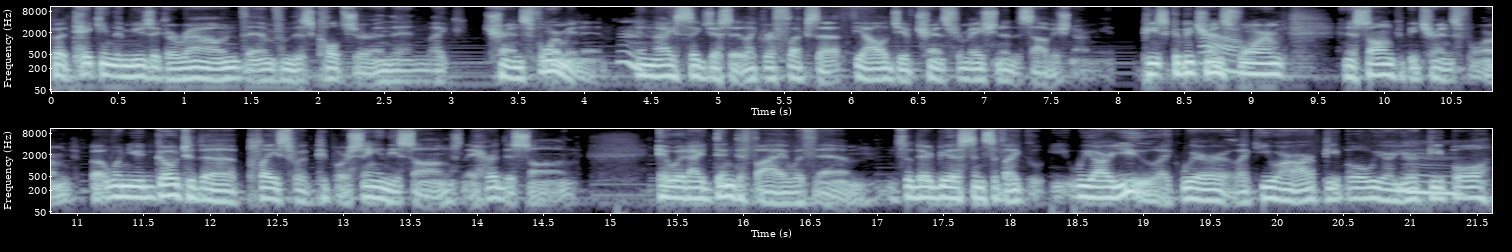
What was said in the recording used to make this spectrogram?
but taking the music around them from this culture and then like transforming it. Hmm. And I suggest it like reflects a theology of transformation in the Salvation Army. Peace could be transformed. Wow and a song could be transformed. But when you'd go to the place where people are singing these songs and they heard this song, it would identify with them. So there'd be a sense of like, we are you, like we're like you are our people, we are your mm. people.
